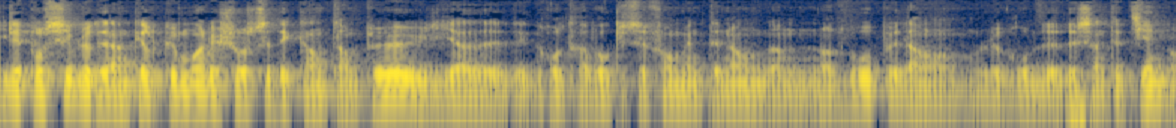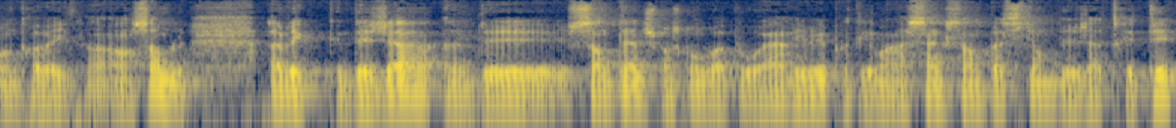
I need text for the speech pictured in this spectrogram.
Il est possible que dans quelques mois, les choses se décantent un peu. Il y a des gros travaux qui se font maintenant dans notre groupe et dans le groupe de, Saint-Étienne, où on travaille ensemble, avec déjà des centaines, je pense qu'on va pouvoir arriver pratiquement à 500 patients déjà traités.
